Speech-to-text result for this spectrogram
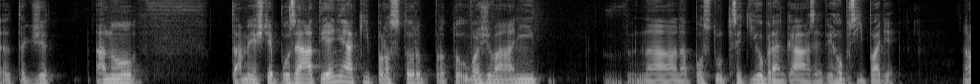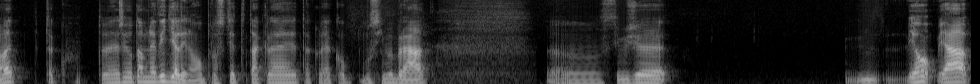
Eh, takže ano, tam ještě pořád je nějaký prostor pro to uvažování na, na postu třetího brankáře v jeho případě. No ale tak trenéři ho tam neviděli, no. Prostě to takhle, takhle jako musíme brát. Eh, s tím, že jo, já,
